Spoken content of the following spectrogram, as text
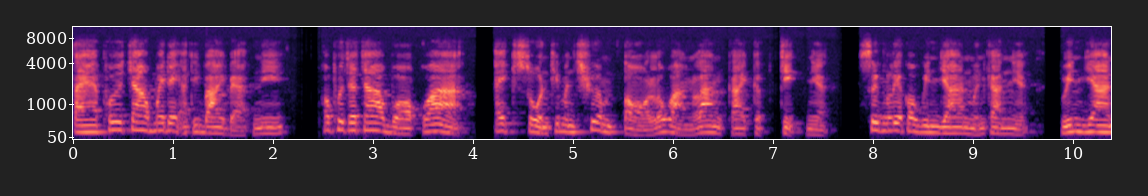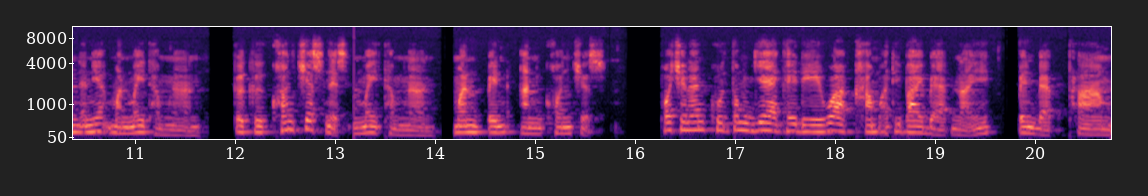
แต่พระเจ้าไม่ได้อธิบายแบบนี้ เพราะพุทธเจ้าบอกว่าไอ้ส่วนที่มันเชื่อมต่อระหว่างร่างกายกับจิตเนี่ยซึ่งเรียกว่าวิญญาณเหมือนกันเนี่ย วิญญาณอันนี้มันไม่ทำงาน ก็คือ consciousness ไม่ทำงาน มันเป็น unconscious เพราะฉะนั้นคุณต้องแยกให้ดีว่าคำอธิบายแบบไหน เป็นแบบพราหมณ์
